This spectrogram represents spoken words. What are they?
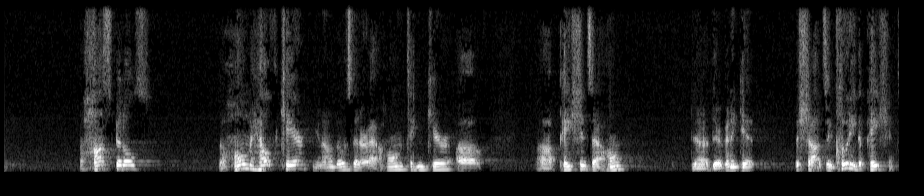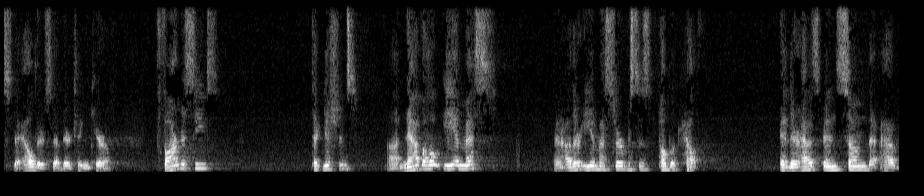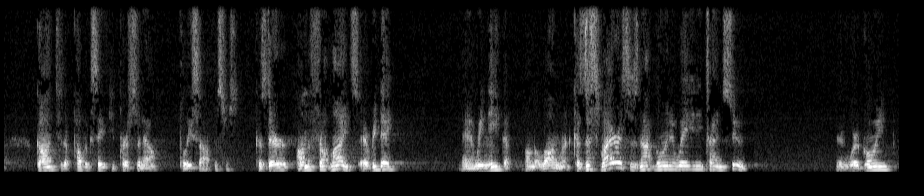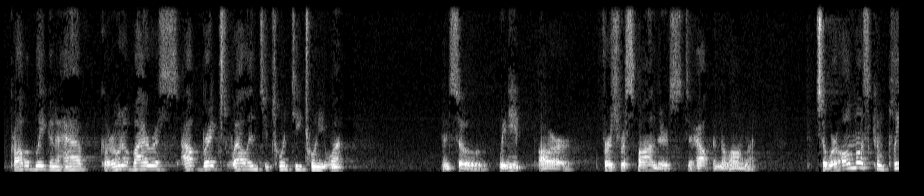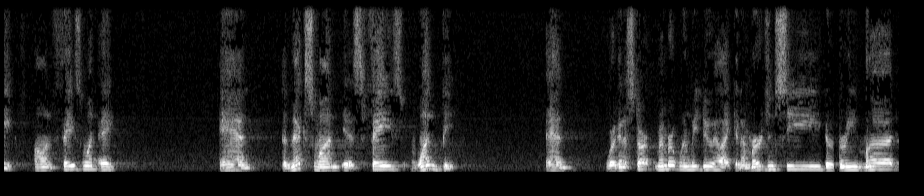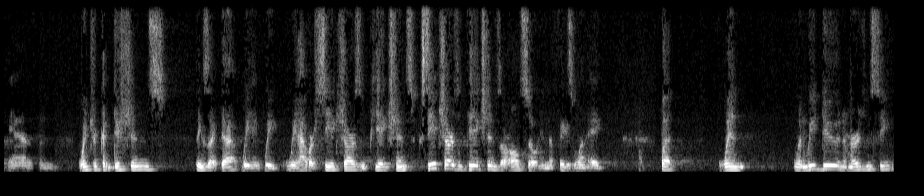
the hospitals, the home health care, you know, those that are at home taking care of uh, patients at home, uh, they're going to get the shots, including the patients, the elders that they're taking care of. Pharmacies, technicians, uh, Navajo EMS, and other EMS services, public health. And there has been some that have gone to the public safety personnel, police officers, because they're on the front lines every day. And we need them on the long run because this virus is not going away anytime soon. We're going probably going to have coronavirus outbreaks well into 2021. And so we need our first responders to help in the long run. So we're almost complete on phase 1A. And the next one is phase 1B. And we're going to start, remember when we do like an emergency during mud and winter conditions, things like that. We, we, we have our CHRs and PHNs. CHRs and PHNs are also in the phase 1A. But when, when we do an emergency,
